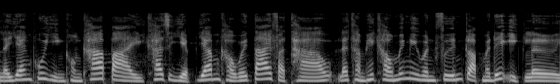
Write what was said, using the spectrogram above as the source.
และแย่งผู้หญิงของข้าไปข้าจะเหยียบย่ำเขาไว้ใต้ฝ่าเท้า และทำให้เขาไม่มีวันฟื้นกลับมาได้อีกเลย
